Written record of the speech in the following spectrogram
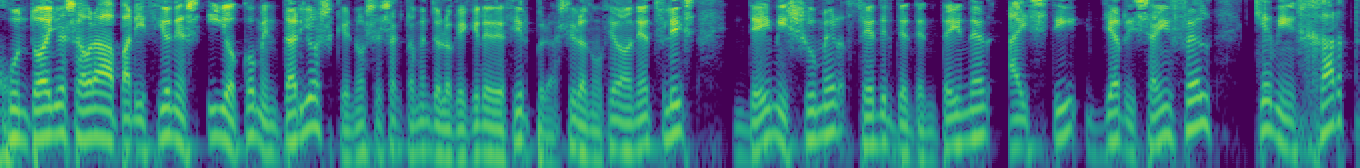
Junto a ellos habrá apariciones y o comentarios, que no sé exactamente lo que quiere decir, pero así lo ha anunciado Netflix, de Amy Schumer, Cedric the Entertainer, Ice-T, Jerry Seinfeld, Kevin Hart,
